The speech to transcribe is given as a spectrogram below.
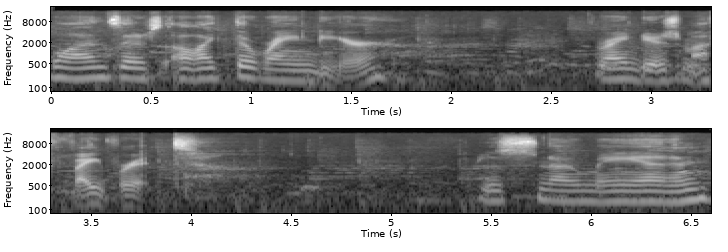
ones. There's I like the reindeer. Reindeer's my favorite. The snowman.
